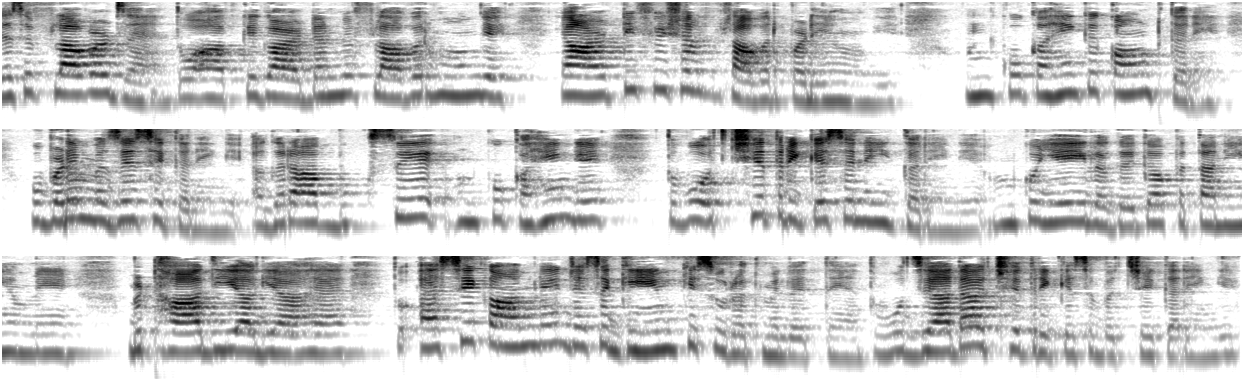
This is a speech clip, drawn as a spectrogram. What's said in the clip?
जैसे फ्लावर्स हैं तो आपके गार्डन में फ्लावर होंगे या आर्टिफिशियल फ्लावर पड़े होंगे, उनको कहीं के काउंट करें। वो बड़े मज़े से करेंगे। अगर आप बुक से उनको कहेंगे तो वो अच्छे तरीके से नहीं करेंगे। उनको यही लगेगा, पता नहीं, हमें बिठा दिया गया है। तो ऐसे काम लें, जैसे गेम की सूरत में लेते हैं तो वो ज़्यादा अच्छे तरीके से बच्चे करेंगे।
